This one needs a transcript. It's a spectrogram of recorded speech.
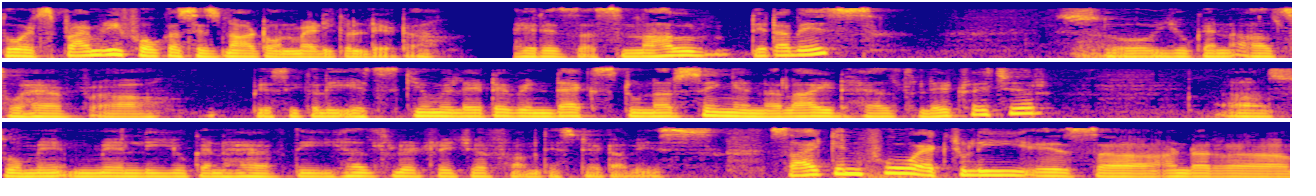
though its primary focus is not on medical data. Here is the CINAHL database, so you can also have basically its cumulative index to nursing and allied health literature. Uh, so ma mainly you can have the health literature from this database. PsycInfo actually is uh, under uh,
